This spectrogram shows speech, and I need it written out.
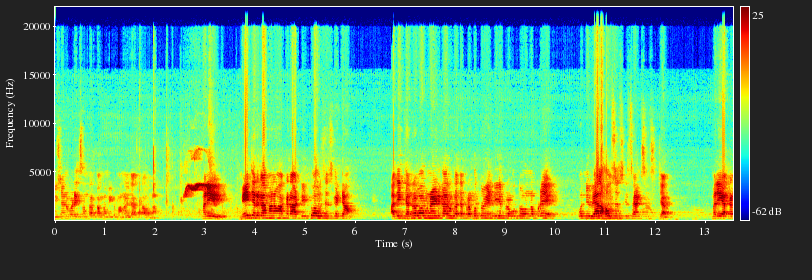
విషయాన్ని కూడా ఈ సందర్భంగా మీకు మనం చేస్తూ ఉన్నాం. మరి మేజర్గా మనం అక్కడ టిట్కో హౌసెస్ కట్టాం. అది చంద్రబాబు నాయుడు గారు గత ప్రభుత్వం ఎన్డీఏ ప్రభుత్వం ఉన్నప్పుడే కొన్ని వేల హౌసెస్కి శాంక్షన్స్ ఇచ్చారు. మరి అక్కడ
